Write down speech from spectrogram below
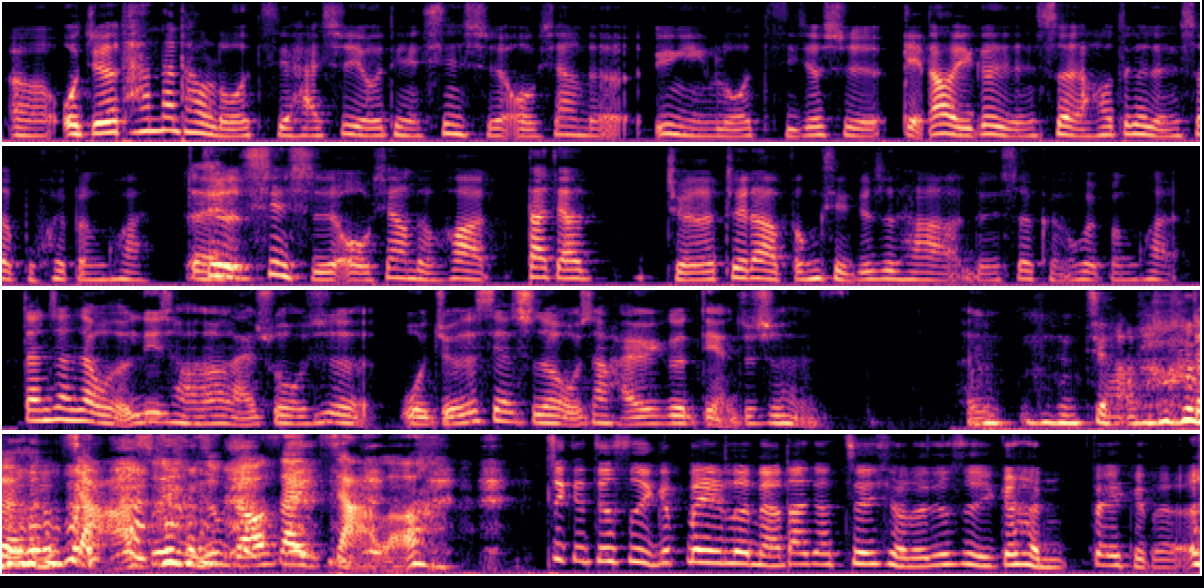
呃，我觉得他那套逻辑还是有点现实偶像的运营逻辑，就是给到一个人设，然后这个人设不会崩坏。对就是现实偶像的话，大家觉得最大的风险就是他人设可能会崩坏。但站在我的立场上来说，我是我觉得现实的偶像还有一个点就是很很很 假的，对很假，所以你就不要再假了。这个就是一个悖论啊！大家追求的就是一个很 fake 的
